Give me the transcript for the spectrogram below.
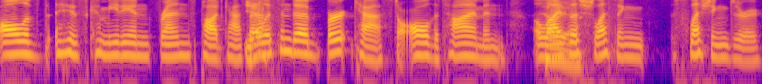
all of his comedian friends podcast. I listen to Bertcast all the time and Eliza yeah. Schlesing Schlesinger,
